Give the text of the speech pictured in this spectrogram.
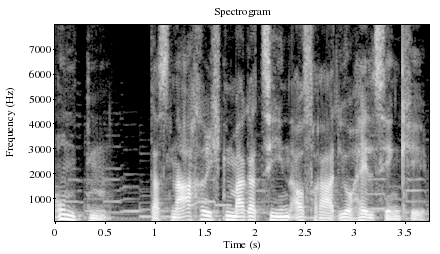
unten, das Nachrichtenmagazin auf Radio Helsinki.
